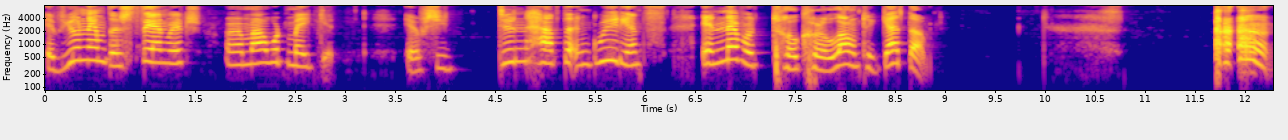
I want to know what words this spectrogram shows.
If you named the sandwich, Irma would make it. If she didn't have the ingredients, it never took her long to get them.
